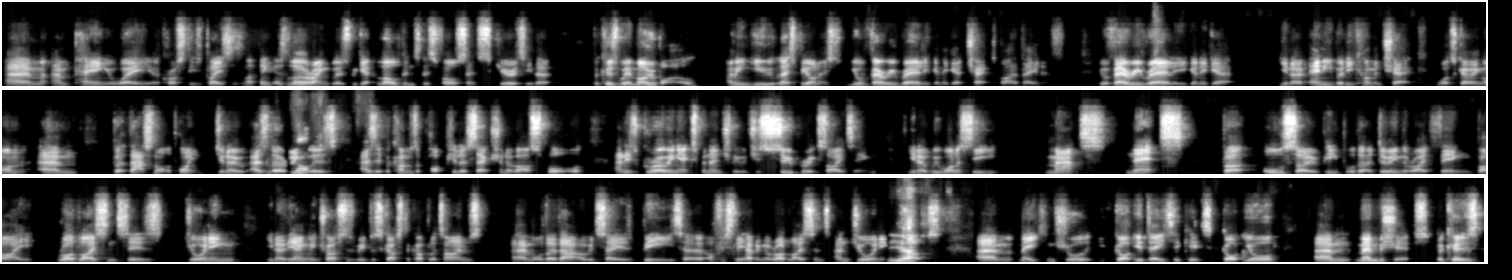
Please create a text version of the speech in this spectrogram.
um, and paying your way across these places. And I think as lure anglers, we get lulled into this false sense of security that because we're mobile I mean, you let's be honest, you're very rarely going to get checked by a bailiff. You're very rarely going to get, you know, anybody come and check what's going on. Um, but that's not the point. You know, as lure no. anglers, as it becomes a popular section of our sport and is growing exponentially, which is super exciting. You know, we want to see mats, nets, but also people that are doing the right thing by rod licenses, joining, you know, the angling trust as we've discussed a couple of times, um, although that I would say is B to obviously having a rod license and joining yeah. clubs, um, making sure that you've got your day tickets, got your um, memberships, because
